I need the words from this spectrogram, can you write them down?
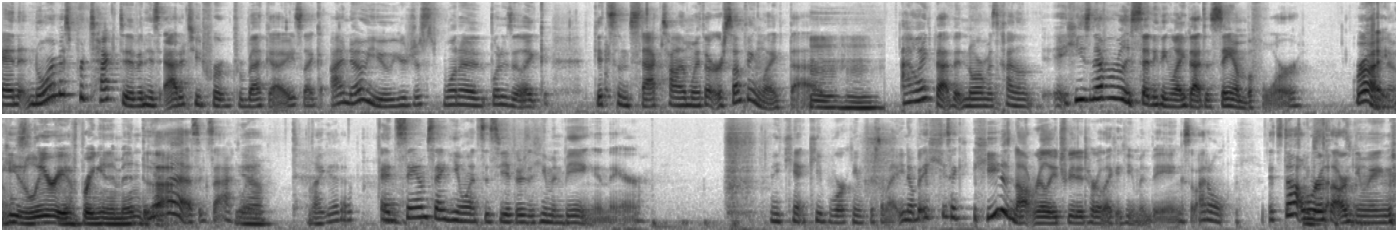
And Norm is protective in his attitude for Rebecca. He's like, I know you. You just want to, what is it, like, get some sack time with her or something like that. Mm-hmm. I like that, that Norm is kind of, he's never really said anything like that to Sam before. Right. You know? He's leery of bringing him into yes, that. Yes, exactly. Yeah, I get it. And Sam's saying he wants to see if there's a human being in there. And he can't keep working for somebody, you know. But he's like, he has not really treated her like a human being, so I don't. It's not exactly. worth arguing.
